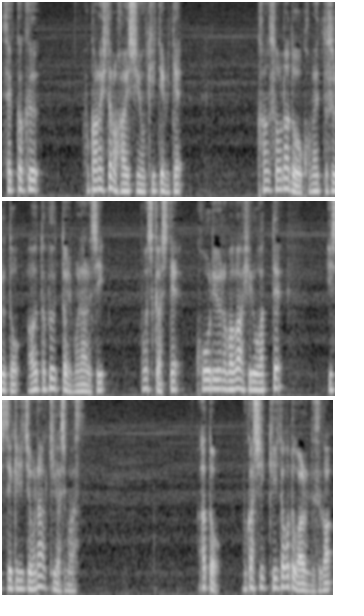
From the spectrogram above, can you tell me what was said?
せっかく他の人の配信を聞いてみて、感想などをコメントするとアウトプットにもなるし、もしかして交流の場が広がって一石二鳥な気がします。あと、昔聞いたことがあるんですが、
